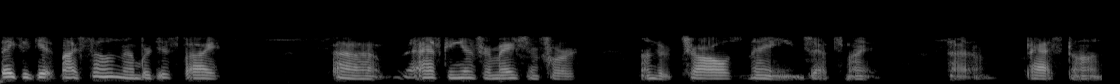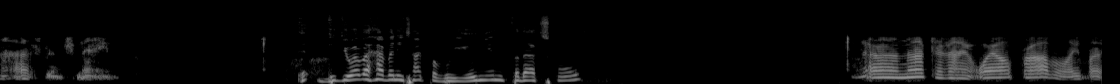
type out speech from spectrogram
they could get my phone number just by uh, asking information for under Charles Maines. That's my uh, passed on husband's name. Did you ever have any type of reunion for that school? Uh, not that I, well, probably, but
